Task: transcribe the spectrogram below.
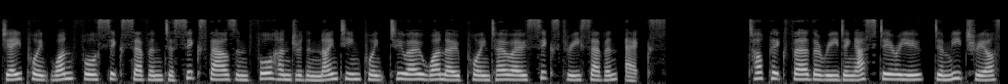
J.1467 to 6419.2010.00637 X. Topic further reading Asteriou, Demetrios,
